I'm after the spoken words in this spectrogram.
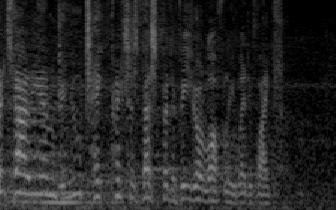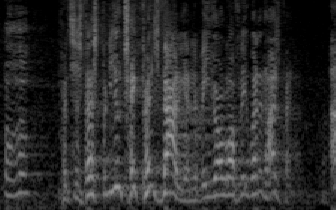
Prince Valium, do you take Princess Vespa to be your lawfully wedded wife? Uh-huh. Princess Vespa, do you take Prince Valium to be your lawfully wedded husband? Uh,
